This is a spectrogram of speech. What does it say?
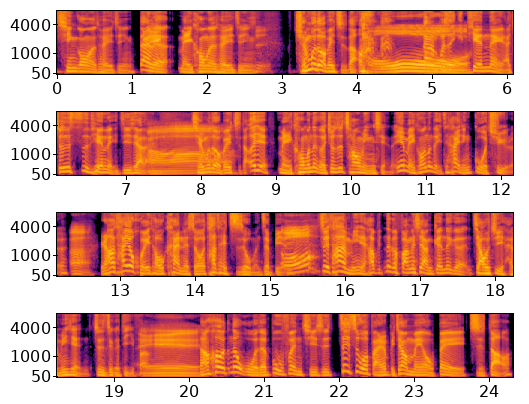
轻功的推金，带了美空的推金。全部都有被指到，哦，当然不是一天内啊，就是四天累积下来，哦，全部都有被指到，而且美空那个就是超明显的，因为美空那个已经他已经过去了，嗯，然后他又回头看的时候，他才指我们这边，哦，所以他很明显，他那个方向跟那个焦距很明显就是这个地方，哎，然后那我的部分其实这次我反而比较没有被指到。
